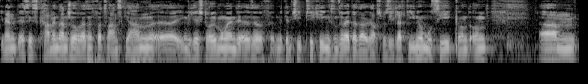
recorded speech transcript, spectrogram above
ich meine, es, es kamen dann schon, weiß nicht, vor 20 Jahren äh, irgendwelche Strömungen also mit den Gypsy Kings und so weiter, da gab es plötzlich Latino-Musik und, und ähm,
